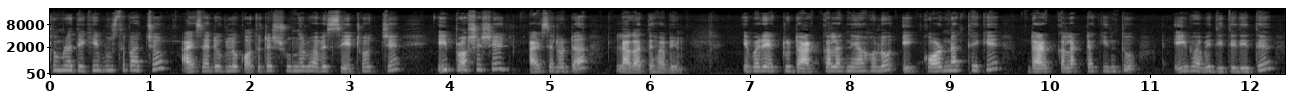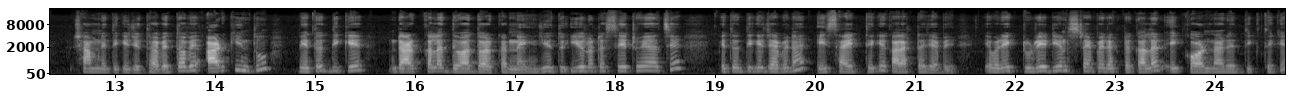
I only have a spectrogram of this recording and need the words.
তোমরা দেখেই বুঝতে পারছ আইশ্যাডোগুলো কতটা সুন্দরভাবে সেট হচ্ছে। এই প্রসেসে আইশ্যাডোটা লাগাতে হবে। এবারে একটু ডার্ক কালার নেওয়া হলো। এই কর্নার থেকে ডার্ক কালারটা কিন্তু এইভাবে দিতে দিতে সামনের দিকে যেতে হবে। তবে আর কিন্তু ভেতর দিকে ডার্ক কালার দেওয়ার দরকার নেই। যেহেতু ইয়েলোটা সেট হয়ে আছে, ভেতর দিকে যাবে না, এই সাইড থেকে কালারটা যাবে। এবারে একটু রেডিয়েন্স টাইপের একটা কালার এই কর্নারের দিক থেকে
